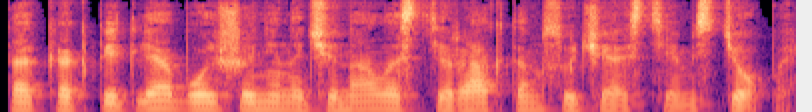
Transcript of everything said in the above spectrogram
так как петля больше не начиналась терактом с участием Степы.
